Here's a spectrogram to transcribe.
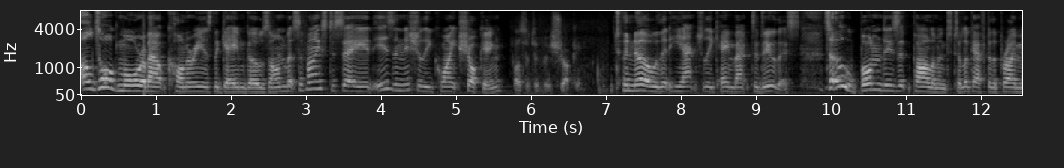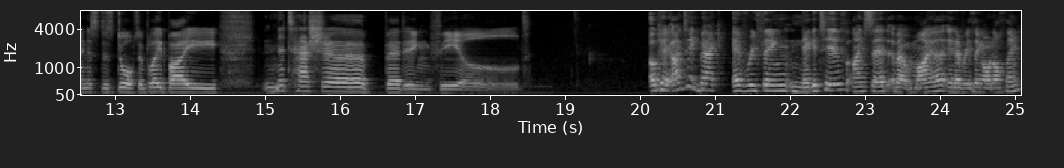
I'll talk more about Connery as the game goes on, but suffice to say it is initially quite shocking. Positively shocking. To know that he actually came back to do this. So, Bond is at Parliament to look after the Prime Minister's daughter, played by... Natasha Bedingfield. Okay, I take back everything negative I said about Mya in Everything or Nothing.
